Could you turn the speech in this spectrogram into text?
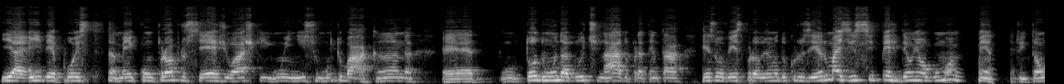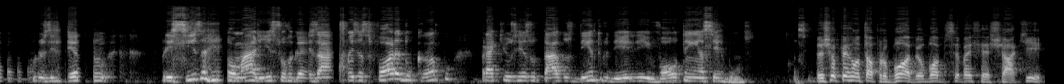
E aí depois também com o próprio Sérgio, eu acho que um início muito bacana, é, todo mundo aglutinado para tentar resolver esse problema do Cruzeiro, mas isso se perdeu em algum momento. Então o Cruzeiro precisa retomar isso, organizar coisas fora do campo para que os resultados dentro dele voltem a ser bons. Deixa eu perguntar para o Bob, o Bob, você vai fechar aqui,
